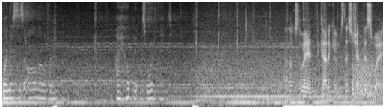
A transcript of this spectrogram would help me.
When this is all over, I hope it was worth it. That looks the way into the catacombs. Let's check this way.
